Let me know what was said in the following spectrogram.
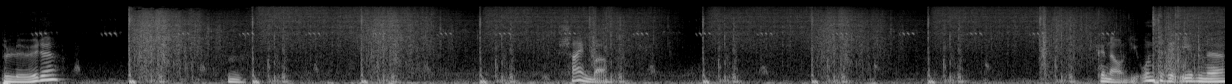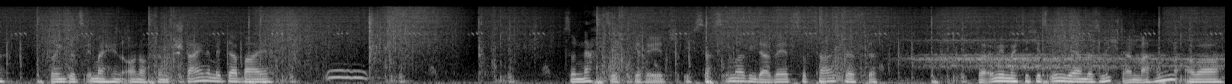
blöde? Hm. Scheinbar. Genau, die untere Ebene bringt uns immerhin auch noch fünf Steine mit dabei. So ein Nachtsichtgerät. Ich sag's immer wieder, wäre jetzt total köfte. So, irgendwie möchte ich jetzt ungern das Licht anmachen, aber...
